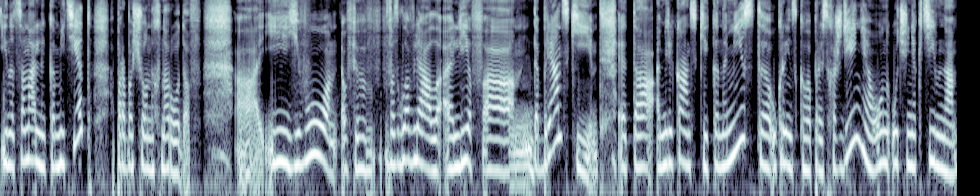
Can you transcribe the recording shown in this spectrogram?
и Национальный комитет порабощенных народов, а, и его возглавлял Лев а, Добрянский, это американский экономист украинского происхождения, он очень активно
